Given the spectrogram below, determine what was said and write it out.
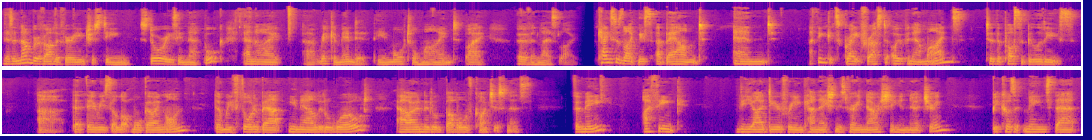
There's a number of other very interesting stories in that book, and I uh, recommend it The Immortal Mind by Ervin Laszlo. Cases like this abound, and I think it's great for us to open our minds to the possibilities uh, that there is a lot more going on than we've thought about in our little world, our own little bubble of consciousness. For me, I think the idea of reincarnation is very nourishing and nurturing because it means that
